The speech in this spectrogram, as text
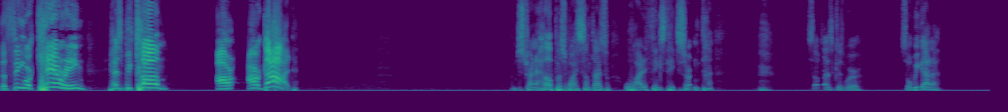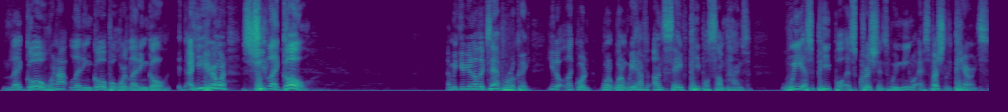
the thing we're carrying, has become our, our God. I'm just trying to help us why sometimes, why do things take certain time? Sometimes because we're, so we got to let go. We're not letting go, but we're letting go. Are you hearing what? She let go. Let me give you another example real quick. You know, like when, when, when we have unsaved people sometimes, we as people, as Christians, we mean, especially parents,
